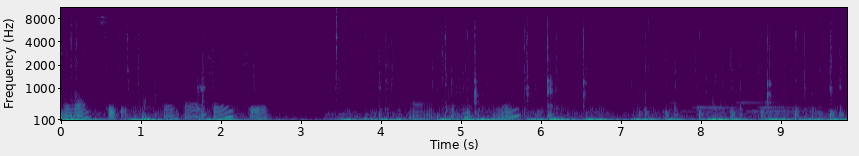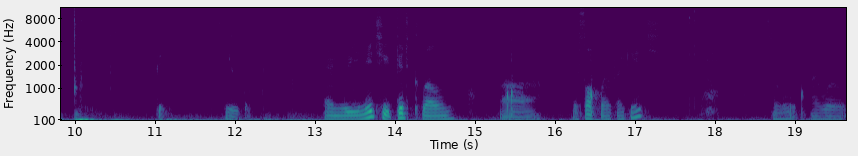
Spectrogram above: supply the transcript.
And then cd change directory to okay here okay here we go and we need to git clone uh, the software package. So I will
